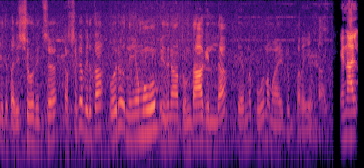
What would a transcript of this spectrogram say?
ഇത് പരിശോധിച്ച് കർഷക വിരുദ്ധ ഒരു നിയമവും ഇതിനകത്തുണ്ടാകില്ല എന്ന് പൂർണമായിട്ടും പറയുകയുണ്ടായി. എന്നാൽ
